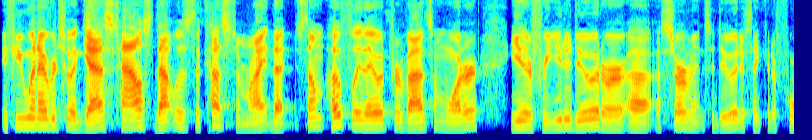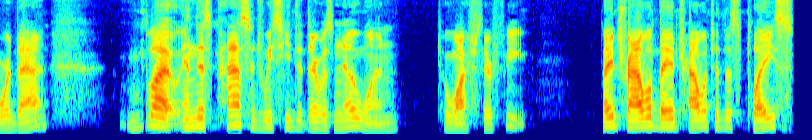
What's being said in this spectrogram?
if you went over to a guest house, that was the custom, right? That some hopefully they would provide some water either for you to do it or a, a servant to do it if they could afford that. But in this passage, we see that there was no one to wash their feet. They had traveled, they had traveled to this place,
